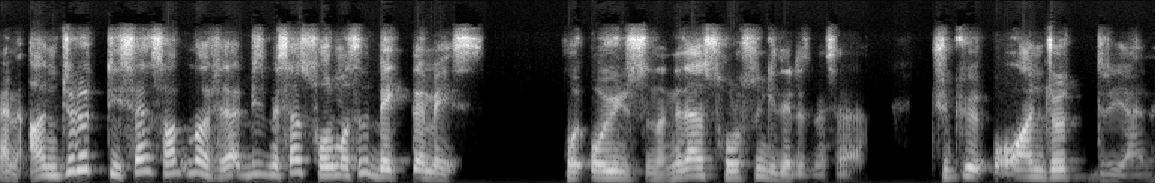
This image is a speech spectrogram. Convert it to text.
yani Ancelotti sen satma mesela biz mesela sormasını beklemeyiz oyuncusuna. Neden sorsun gideriz mesela. Çünkü o Ancelotti'dir yani.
